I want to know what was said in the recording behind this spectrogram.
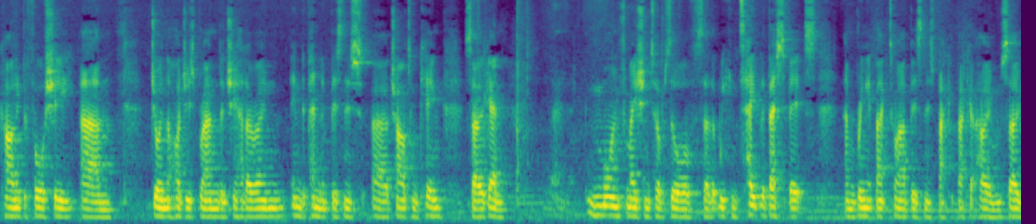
Carly before she um, joined the Hodges brand and she had her own independent business, uh, Charlton King. So again more information to absorb so that we can take the best bits and bring it back to our business back back at home. So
